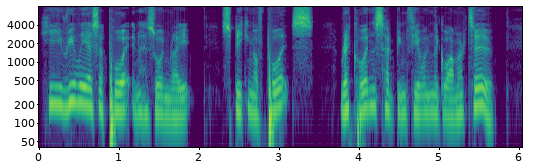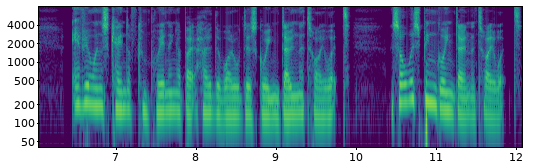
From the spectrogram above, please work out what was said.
He really is a poet in his own right. Speaking of poets, Rick Owens had been feeling the glamour too. Everyone's kind of complaining about how the world is going down the toilet. It's always been going down the toilet.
